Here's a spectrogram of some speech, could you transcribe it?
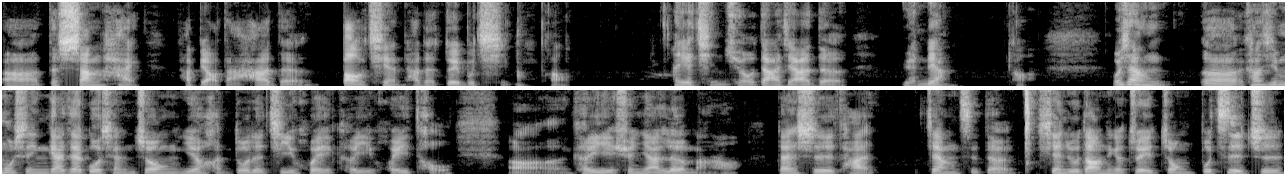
啊、的伤害，他表达他的抱歉，他的对不起。好。他也请求大家的原谅。好，我想，呃，康熙牧师应该在过程中也有很多的机会可以回头，啊、可以悬崖勒马哈。但是他这样子的陷入到那个最终不自知，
